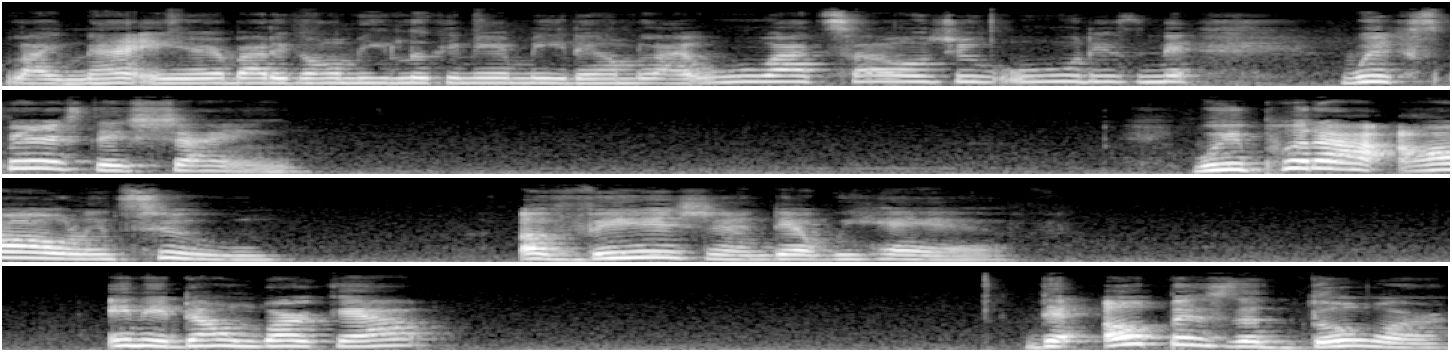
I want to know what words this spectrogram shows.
Like not everybody gonna be looking at me. Them like, ooh, I told you, ooh, this and that. We experience that shame. We put our all into a vision that we have. And it don't work out. That opens the door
